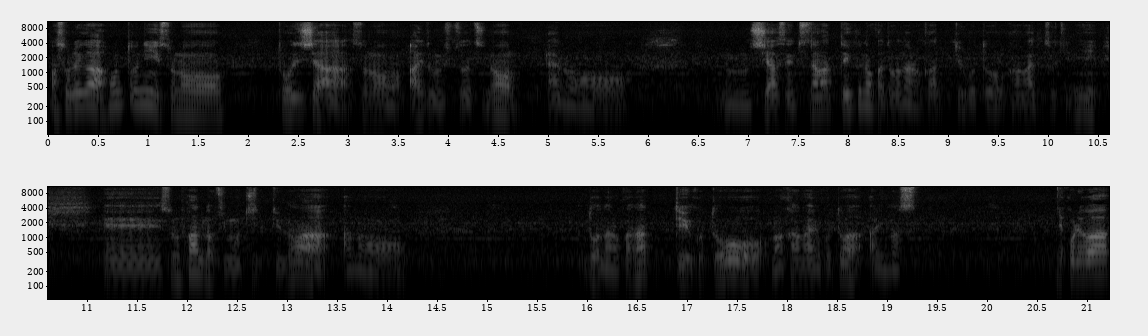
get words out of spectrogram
まあ、それが本当にその当事者そのアイドルの人たちの、あのー、うん、幸せにつながっていくのかどうなのかっていうことを考えた時に、えー、そのファンの気持ちっていうのはあのーどうなのかなっていうことを、まあ、考えることはあります。でこれは、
